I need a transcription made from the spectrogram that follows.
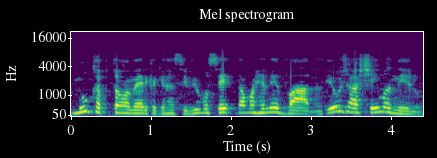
no Capitão América Guerra Civil você dá uma relevada. Eu já achei maneiro.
